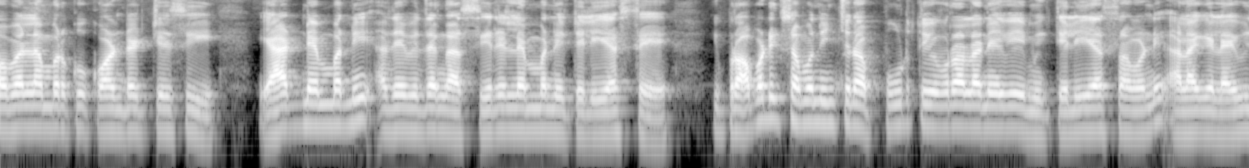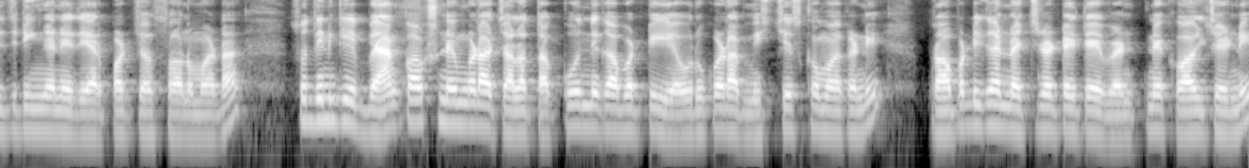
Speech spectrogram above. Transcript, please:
మొబైల్ నెంబర్కు కాంటాక్ట్ చేసి యాడ్ నెంబర్ని అదేవిధంగా సీరియల్ నెంబర్ని తెలియజేస్తే ఈ ప్రాపర్టీకి సంబంధించిన పూర్తి వివరాలు అనేవి మీకు తెలియజేస్తామండి. అలాగే లైవ్ విజిటింగ్ అనేది ఏర్పాటు చేస్తాం అనమాట సో దీనికి బ్యాంక్ ఆప్షన్ ఏం కూడా చాలా తక్కువ ఉంది కాబట్టి ఎవరు కూడా మిస్ చేసుకోమాకండి. ప్రాపర్టీ కానీ నచ్చినట్టయితే వెంటనే కాల్ చేయండి.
